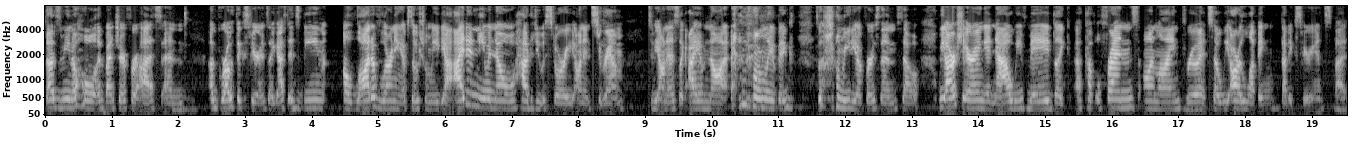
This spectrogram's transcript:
that's been a whole adventure for us and a growth experience, I guess. It's been a lot of learning of social media. I didn't even know how to do a story on Instagram, to be honest. Like, I am not normally a big social media person. So, we are sharing it now. We've made like a couple friends online through it. So, we are loving that experience, but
